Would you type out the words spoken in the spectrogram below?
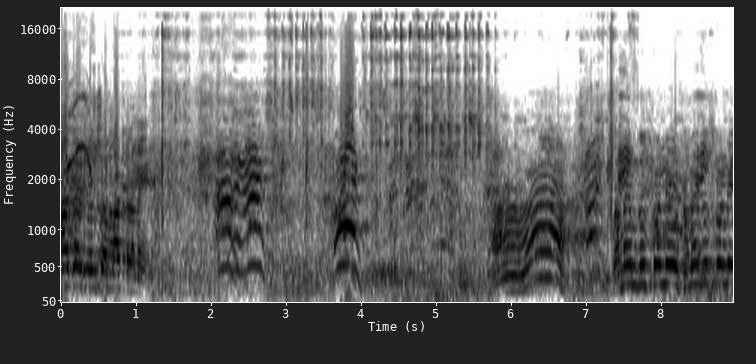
ఆఖరి నిమిషం మాత్రమే. సమయం చూసుకోండి సమయం చూసుకోండి.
